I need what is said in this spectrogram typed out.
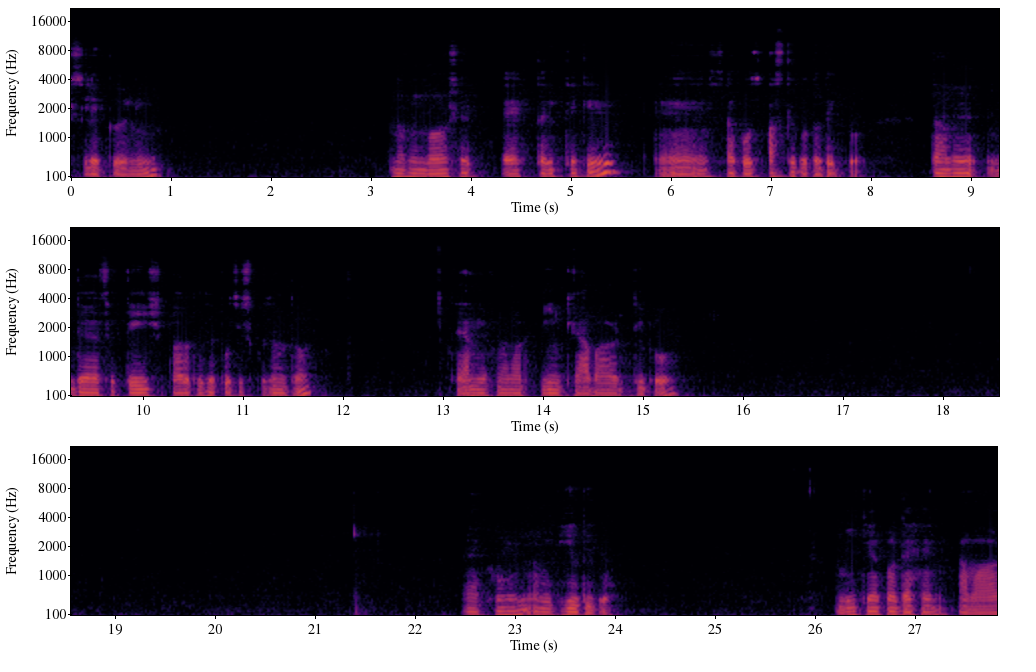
সিলেক্ট করে নিই। নভেম্বর মাসের এক তারিখ থেকে সাপোজ আজকে কোথাও দেখব। তাহলে দেওয়া আছে তেইশ বারো থেকে পঁচিশ পর্যন্ত। তাই আমি এখন আমার পিনটি আবার দিব। এখন আমি ভিউ দিব। ভিউ দেওয়ার পর দেখেন আমার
